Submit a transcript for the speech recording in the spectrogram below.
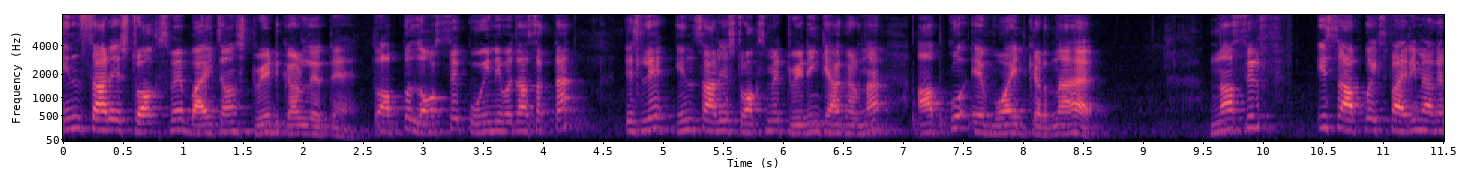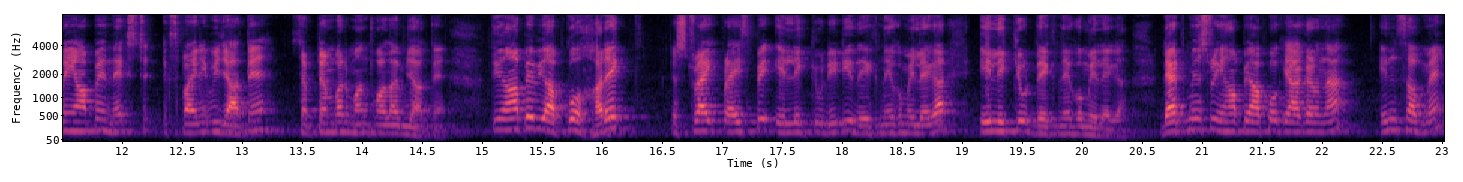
इन सारे स्टॉक्स में बाई चांस ट्रेड कर लेते हैं तो आपको लॉस से कोई नहीं बचा सकता। इसलिए इन सारे स्टॉक्स में ट्रेडिंग क्या करना, आपको अवॉइड करना है। ना सिर्फ़ इस आपको एक्सपायरी में, अगर यहाँ पे नेक्स्ट एक्सपायरी भी जाते हैं सितंबर मंथ वाला भी जाते हैं तो यहाँ पे भी आपको हर एक स्ट्राइक प्राइस पे इलिक्विडिटी देखने को मिलेगा इलिक्विड देखने को मिलेगा। डेट मीन्स टू यहाँ पे आपको क्या करना है, इन सब में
